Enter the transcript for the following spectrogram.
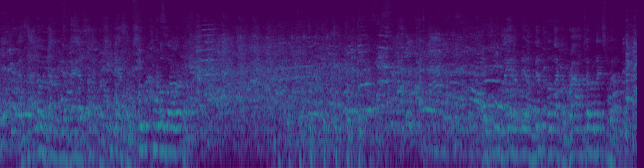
I said, I know it gotta be a bad sight, but she got some soup coolers over her. And she laying up there, lips look like next brown turtleneck sweater.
